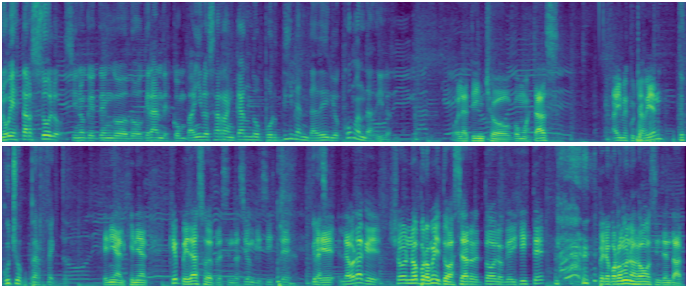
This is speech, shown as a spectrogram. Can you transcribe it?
No voy a estar solo, sino que tengo dos grandes compañeros arrancando por Dylan Daderio. ¿Cómo andas Dylan? Hola Tincho, ¿cómo estás? ¿Ahí me escuchas bien? Te escucho perfecto. Genial, genial. Qué pedazo de presentación que hiciste. Gracias. Eh, la verdad que yo no prometo hacer todo lo que dijiste, pero por lo menos lo vamos a intentar.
